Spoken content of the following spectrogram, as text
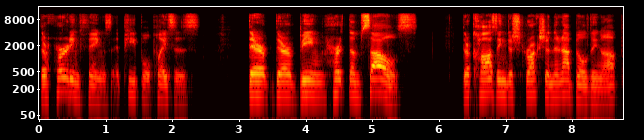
They're hurting things at people, places. They're they're being hurt themselves. They're causing destruction. They're not building up.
